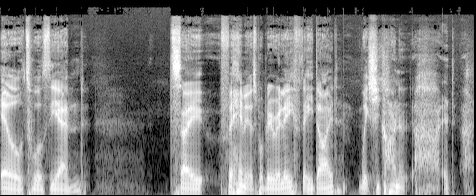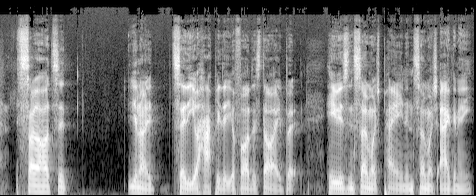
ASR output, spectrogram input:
ill towards the end. So for him, it was probably a relief that he died, which you kind of, it, it's so hard to, you know, say that you're happy that your father's died, but he was in so much pain and so much agony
